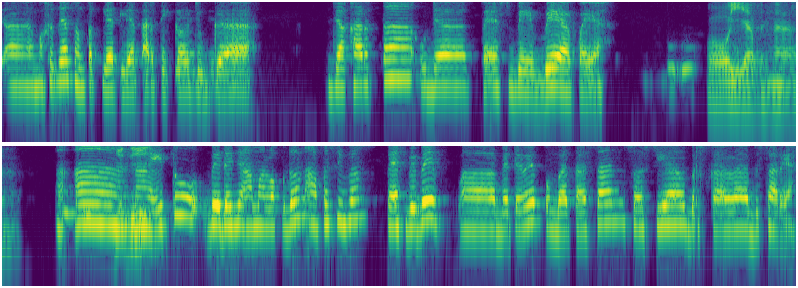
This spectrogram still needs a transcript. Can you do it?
eh, maksudnya sempet lihat-lihat artikel juga. Jakarta udah PSBB apa ya? Oh iya benar. Ah, Jadi- nah itu bedanya sama lockdown apa sih bang? PSBB eh, BTW pembatasan sosial berskala besar ya?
